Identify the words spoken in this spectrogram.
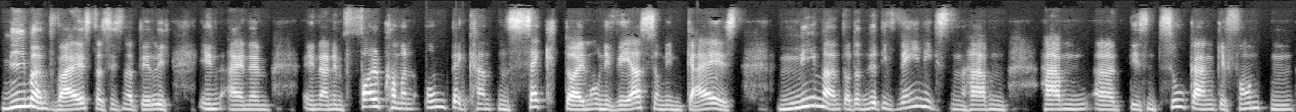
Niemand weiß, das ist natürlich in einem, in einem vollkommen unbekannten Sektor im Universum, im Geist. Niemand oder nur die wenigsten haben, haben äh, diesen Zugang gefunden,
